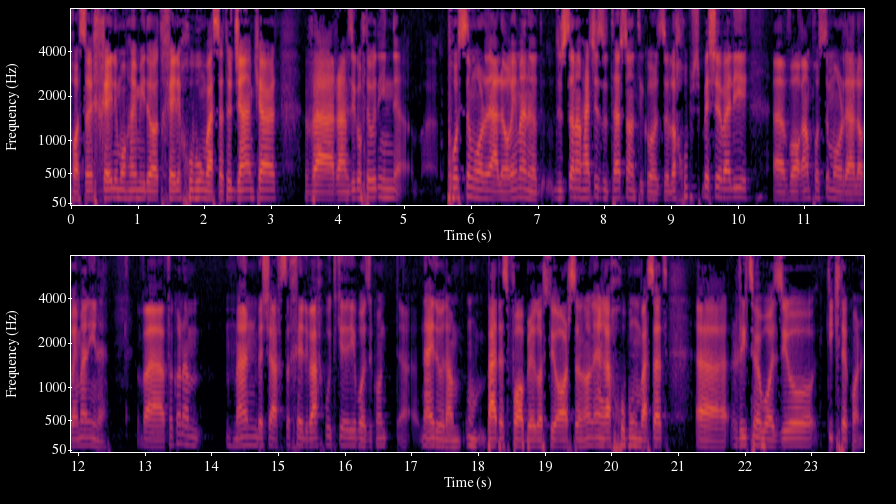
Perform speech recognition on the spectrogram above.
پاسای خیلی مهمی داد خیلی خوب اون وسط رو جمع کرد و رمزی گفته بود این پست مورد علاقه من دوست دارم هرچی زودتر سانتی کورزولا خوب بشه ولی واقعا پست مورد علاقه من اینه. و فکر کنم من به شخص خیلی وقت بود که یه بازیکن نیده بودم. بعد از فابرگاس توی آرسنال انقدر خوب اون وسط ریتم بازی رو دیکته کنه.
